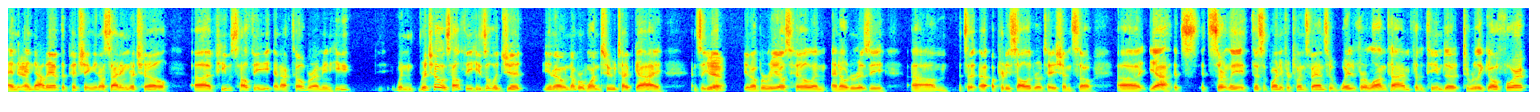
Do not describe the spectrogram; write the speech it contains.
and yeah. and now they have the pitching. You know, signing Rich Hill. Uh, if he was healthy in October, I mean, he when Rich Hill is healthy, he's a legit you know number one two type guy. And so you yeah. have you know Berrios, Hill, and and Odorizzi. Um, it's a, a pretty solid rotation. So. Uh, yeah, it's it's certainly disappointing for Twins fans who've waited for a long time for the team to to really go for it,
